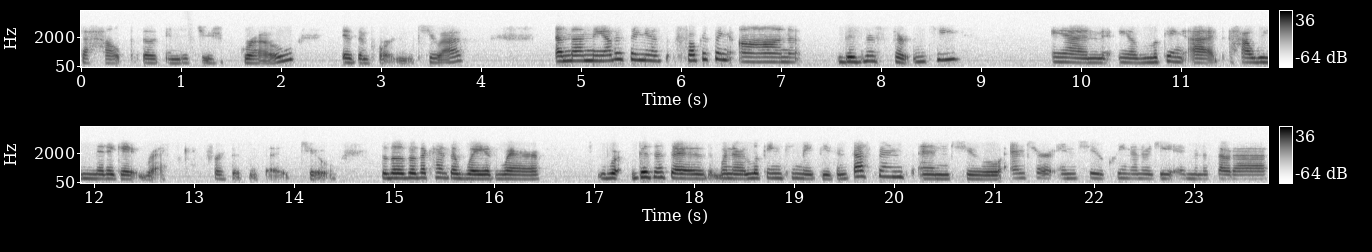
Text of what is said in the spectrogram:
to help those industries grow is important to us. And then the other thing is focusing on business certainty and you know looking at how we mitigate risk for businesses too. So those are the kinds of ways where businesses, when they're looking to make these investments and to enter into clean energy in Minnesota,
